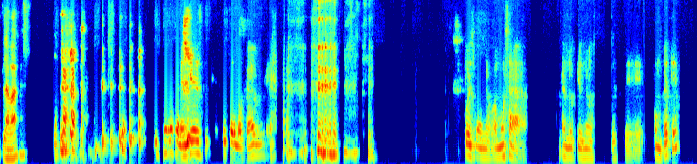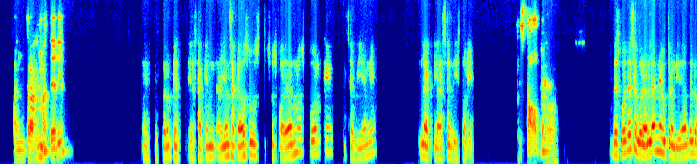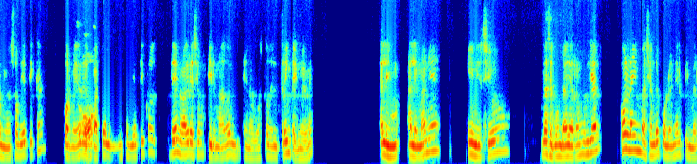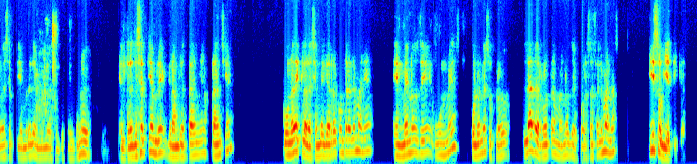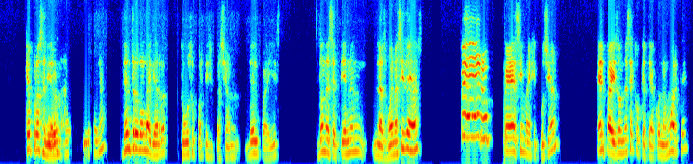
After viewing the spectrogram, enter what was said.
es súper local. Pues bueno, vamos a, a lo que nos este, compete. A entrar en materia. Este, espero que saquen, hayan sacado sus, sus cuadernos porque se viene la clase de historia. Está perro. Después de asegurar la neutralidad de la Unión Soviética por medio del Pacto de la Unión Soviética de no agresión firmado en agosto del 39, Alemania inició la Segunda Guerra Mundial con la invasión de Polonia el 1 de septiembre de 1939. El 3 de septiembre, Gran Bretaña, Francia con una declaración de guerra contra Alemania, en menos de un mes, Polonia sufrió la derrota a manos de fuerzas alemanas y soviéticas, que procedieron a dentro de la guerra tuvo su participación del país, donde se tienen las buenas ideas, pésima ejecución, el país donde se coquetea con la muerte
